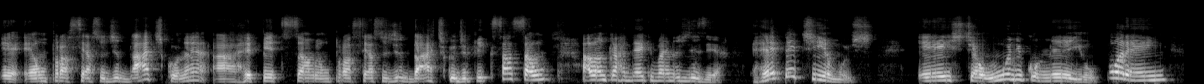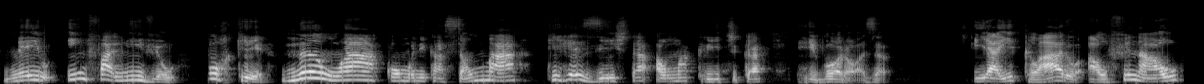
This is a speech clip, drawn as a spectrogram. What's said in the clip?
é, é, um processo didático, né? A repetição é um processo didático de fixação. Allan Kardec vai nos dizer: repetimos, este é o único meio, porém, meio infalível, porque não há comunicação má que resista a uma crítica rigorosa. E aí, claro, ao final,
